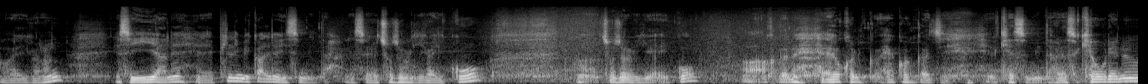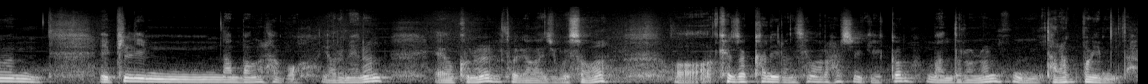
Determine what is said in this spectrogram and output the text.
어, 이거는 그래서 이 안에 예, 필름이 깔려 있습니다. 그래서 조절기가 있고 어, 조절기가 있고 아, 그다음에 에어컨 에어컨까지 이렇게 했습니다. 그래서 겨울에는 이 필름 난방을 하고 여름에는 에어컨을 돌려가지고서 어, 쾌적한 이런 생활을 할 수 있게끔 만들어놓은 음, 다락방입니다.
